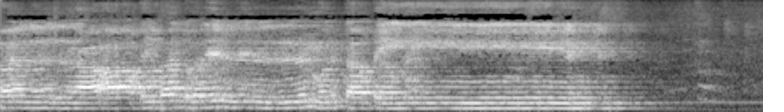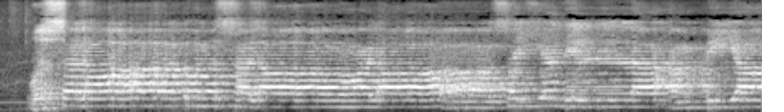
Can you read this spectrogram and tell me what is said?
والعاقبة للمتقين والصلاة والسلام على سيد الأنبياء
